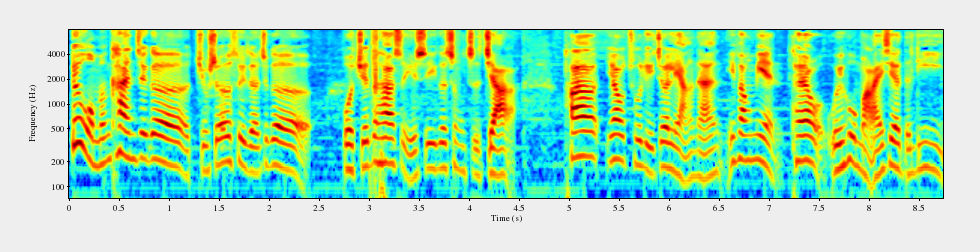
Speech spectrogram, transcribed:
所以我们看这个九十二岁的这个，我觉得他是也是一个政治家，他要处理这两难：一方面他要维护马来西亚的利益，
